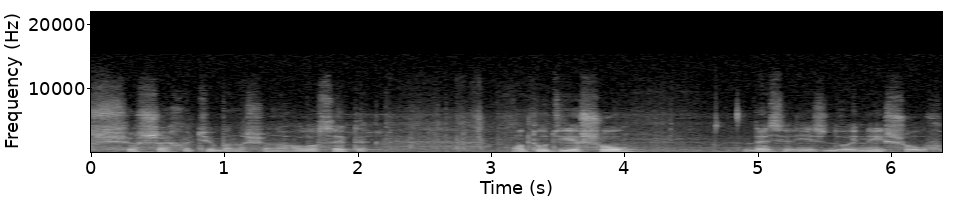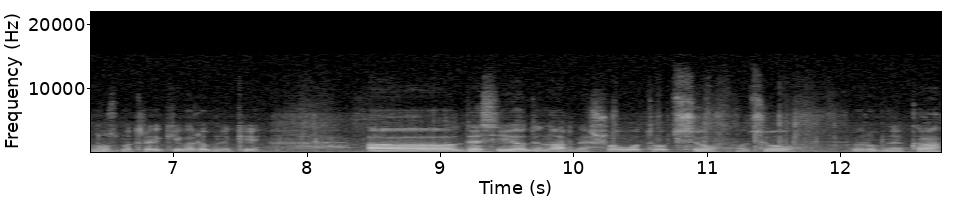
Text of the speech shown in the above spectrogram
що ще хотів би на що наголосити. Отут є шов, десь він є двойний шов, ну, смотри, які виробники. А десь є одинарний шов. От оцього, оцього виробника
